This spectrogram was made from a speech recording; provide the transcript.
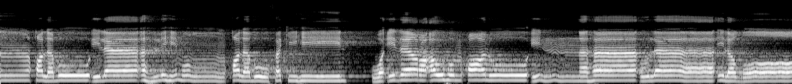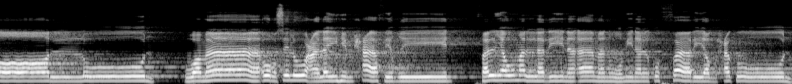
انقلبوا إلى أهلهم انقلبوا فكهين وإذا رأوهم قالوا إن هؤلاء لضالون وما أرسلوا عليهم حافظين فاليوم الذين آمنوا من الكفار يضحكون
